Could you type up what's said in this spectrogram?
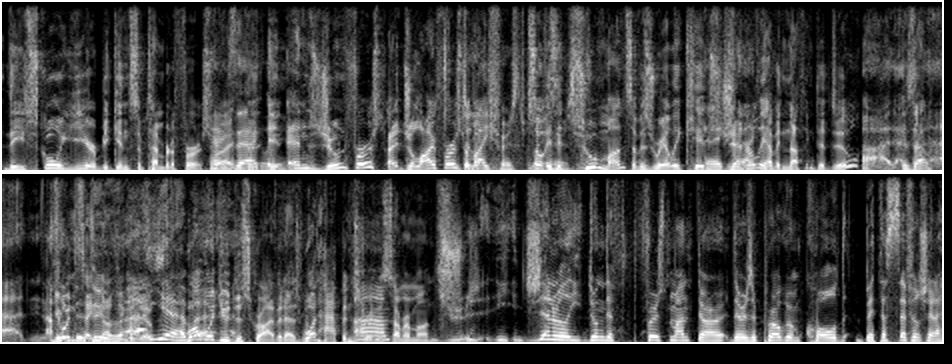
the school year begins September the first, right? Exactly. It ends June first, uh, July first. July 1st, So July is it two months of Israeli kids generally having nothing to do? is that nothing you wouldn't to say do. nothing to Uh, do? yeah, What would you describe it as? What happens during the Um, summer months? Generally during the first month there are, there's a program called Beta Sefer Shel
